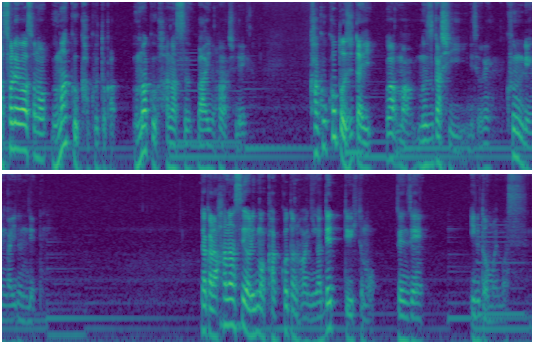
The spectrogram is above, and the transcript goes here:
まあ、それはそのうまく書くとかうまく話す場合の話で書くこと自体はまあ難しいんですよね。訓練がいるんで。だから話すよりも書くことの方が苦手っていう人も全然いると思います。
